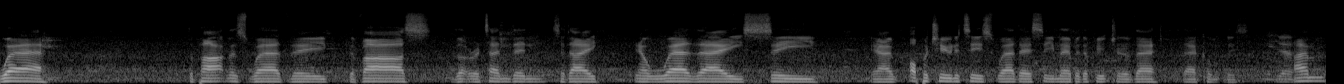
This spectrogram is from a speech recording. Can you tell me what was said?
where the partners, where the the VARs that are attending today, you know, where they see, you know, opportunities, where they see maybe the future of their their companies. Yeah. Um,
